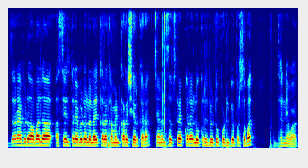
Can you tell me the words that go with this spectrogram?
जर हा व्हिडिओ आवाला असेल तर या व्हिडिओला लाईक करा कमेंट करा शेअर करा. चॅनल सबस्क्राईब करा. लवकरच भेटू पुढील पेपरसोबत. धन्यवाद.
